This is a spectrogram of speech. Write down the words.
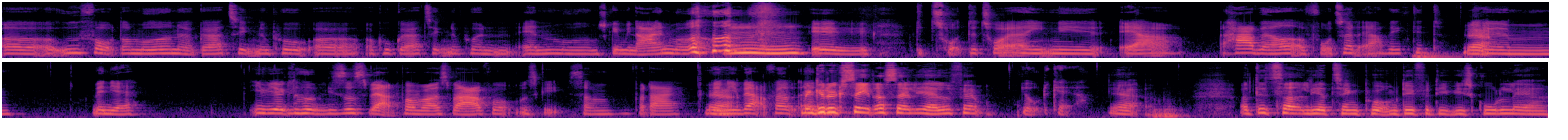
at, at udfordre måderne at gøre tingene på, og, og kunne gøre tingene på en anden måde, måske min egen måde. Mm-hmm. øh, det, tror, det tror jeg egentlig er, har været og fortsat er vigtigt. Ja. Øhm, men ja, i virkeligheden lige så svært for mig at svare på, måske, som for dig. Men ja. i hvert fald... Men kan du ikke se dig selv i alle fem? Jo, det kan jeg. Ja. Og det sad lige at tænke på, om det er, fordi vi er skolelærer.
